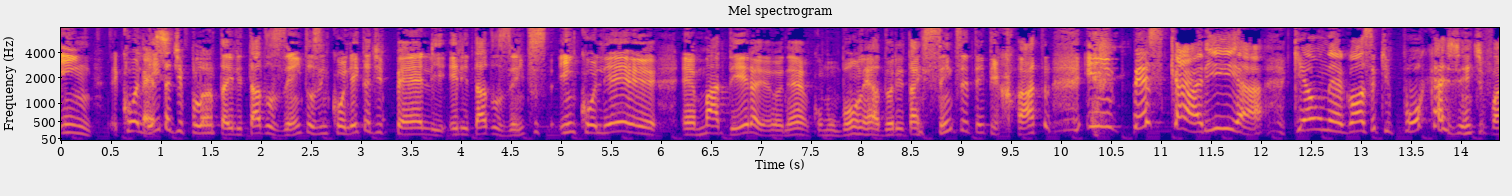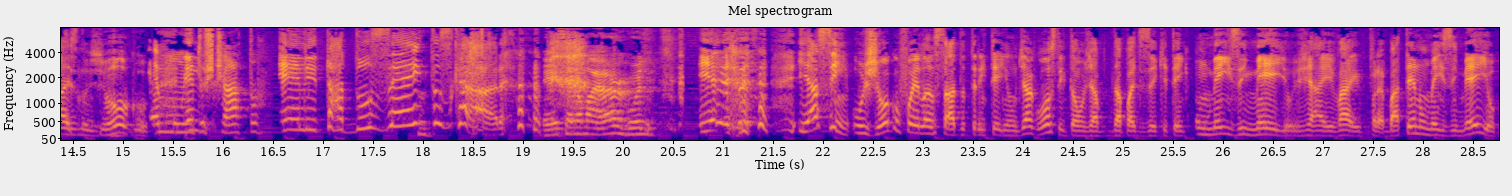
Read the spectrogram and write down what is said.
em colheita de planta ele tá 200, em colheita de pele ele tá 200, em colher é, madeira, né, como um bom lenhador, ele tá em 174, e em pescaria, que é um negócio que pouca gente faz no jogo. É muito ele, chato. Ele tá 200, cara. Esse é o maior orgulho. E, e assim, o jogo foi lançado 31 de agosto, então já dá pra dizer que tem um mês e meio já e vai bater um mês e meio.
